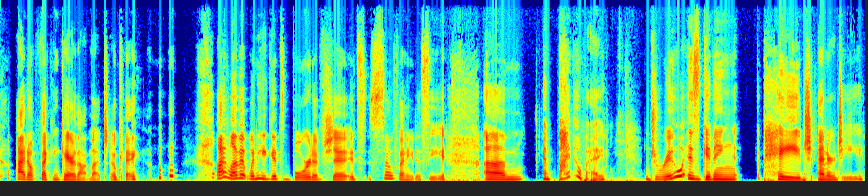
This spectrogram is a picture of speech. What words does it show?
I don't fucking care that much. Okay. I love it when he gets bored of shit. It's so funny to see. Um, and by the way, Drew is giving Paige energy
